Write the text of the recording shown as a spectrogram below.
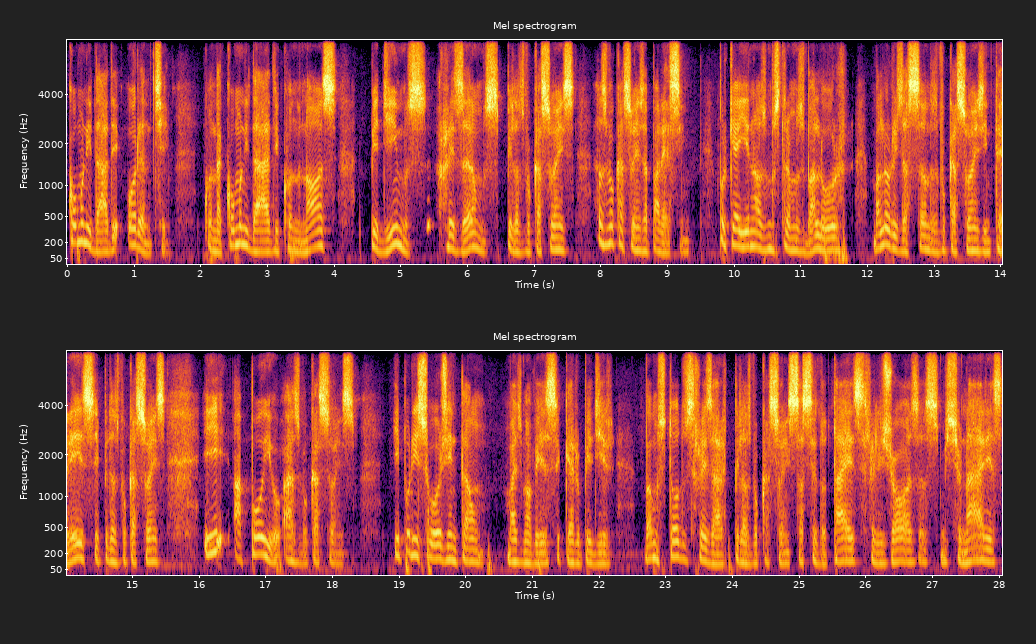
comunidade orante. Quando a comunidade, quando nós pedimos, rezamos pelas vocações, as vocações aparecem porque aí nós mostramos valor, valorização das vocações, interesse pelas vocações e apoio às vocações. E por isso hoje então, mais uma vez, quero pedir Vamos todos rezar pelas vocações sacerdotais, religiosas, missionárias,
